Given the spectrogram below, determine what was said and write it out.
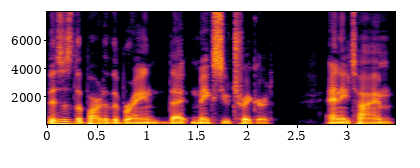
This is the part of the brain that makes you triggered. Anytime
